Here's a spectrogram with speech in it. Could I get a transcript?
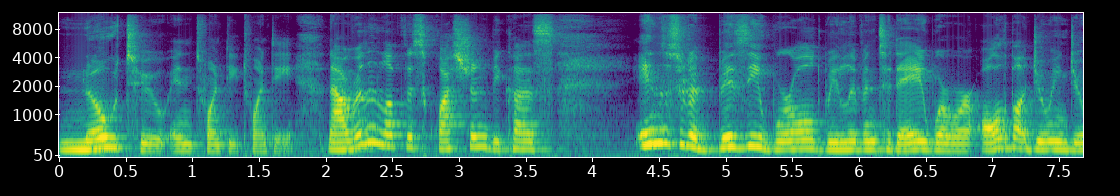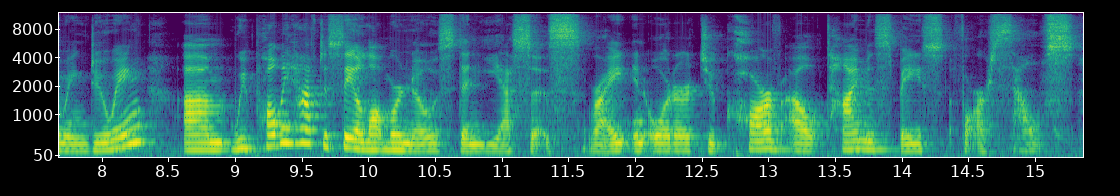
no to in 2020? Now, I really love this question because in the sort of busy world we live in today where we're all about doing doing doing um, we probably have to say a lot more no's than yeses right? In order to carve out time and space for ourselves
